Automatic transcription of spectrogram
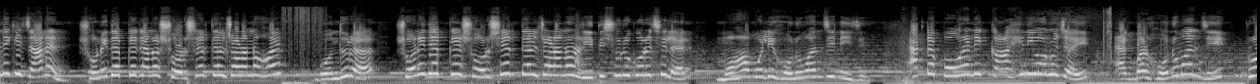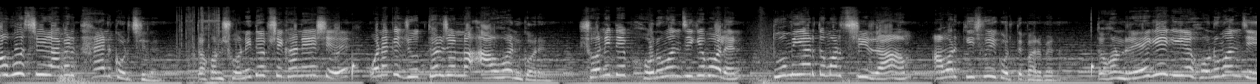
আপনি কি জানেন শনিদেবকে কেন সর্ষের তেল চড়ানো হয়? বন্ধুরা, শনিদেবকে সর্ষের তেল চড়ানোর রীতি শুরু করেছিলেন মহাবলী হনুমানজি নিজে। একটা পৌরাণিক কাহিনী অনুযায়ী, একবার হনুমানজি প্রভু শ্রীরামের ধ্যান করছিলেন। তখন শনিদেব সেখানে এসে ওনাকে যুদ্ধের জন্য আহ্বান করেন। শনিদেব হনুমানজিকে বলেন, তুমি আর তোমার শ্রীরাম আমার কিছুই করতে পারবে না। তখন রেগে গিয়ে হনুমানজি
